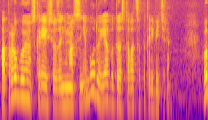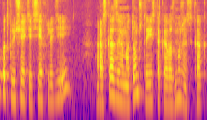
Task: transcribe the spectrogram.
попробую, скорее всего заниматься не буду, я буду оставаться потребителем. Вы подключаете всех людей, рассказываем о том, что есть такая возможность, как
